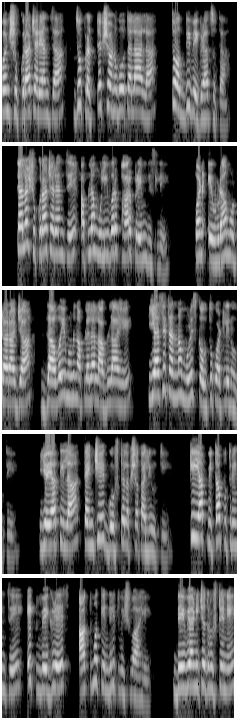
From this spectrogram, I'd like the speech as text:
पण शुक्राचार्यांचा जो प्रत्यक्ष अनुभव त्याला आला तो अगदी वेगळाच होता. त्याला शुक्राचार्यांचे आपल्या मुलीवर फार प्रेम दिसले. पण एवढा मोठा राजा जावई म्हणून आपल्याला लाभला आहे याचे त्यांना मुळीच कौतुक वाटले नव्हते. ययातीला त्यांची एक गोष्ट लक्षात आली होती की या पिता पुत्रींचे एक वेगळेच आत्मकेंद्रित विश्व आहे. देवयानीच्या दृष्टीने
